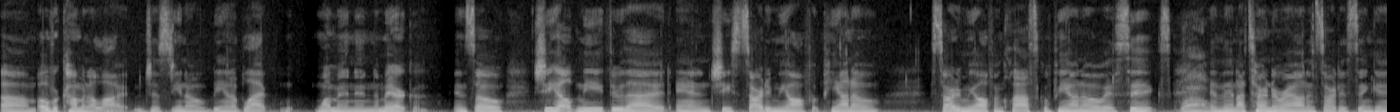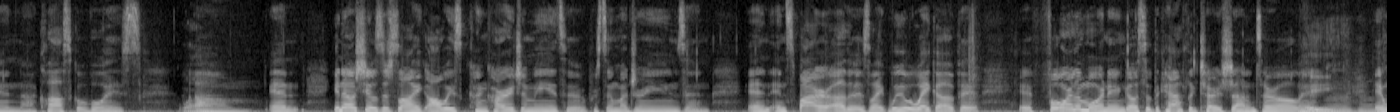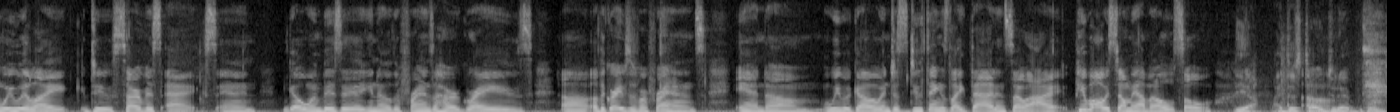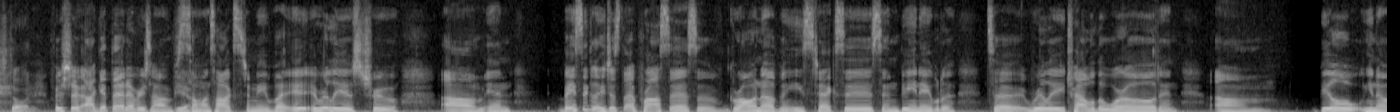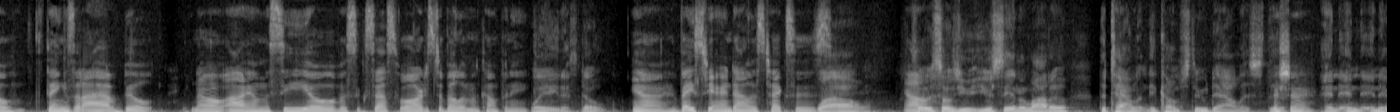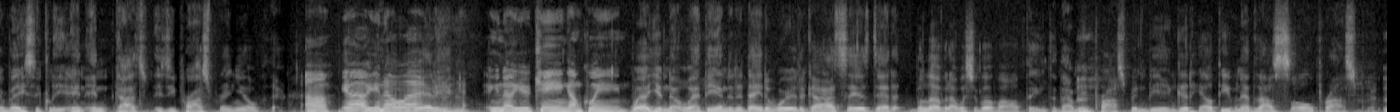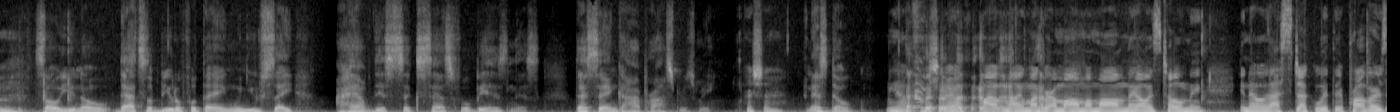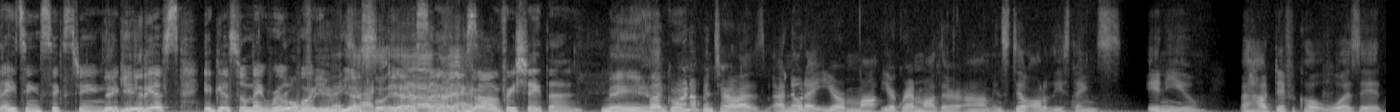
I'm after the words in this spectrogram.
um, overcoming a lot, just, you know, being a black woman in America. And so she helped me through that and she started me off with piano, started me off in classical piano at six. Wow. And then I turned around and started singing uh, classical voice. Wow. Um, and you know, she was just like always encouraging me to pursue my dreams and and inspire others. Like we would wake up at, at four in the morning and go to the Catholic church down in Terrell, and, Hey. and we would like do service acts and go and visit, you know, the friends of her graves, uh, of the graves of her friends, and um, we would go and just do things like that. And so I, people always tell me I have an old soul. yeah, I just told you that before we started. For sure. I get that every time Yeah. someone talks to me, but it, it really is true. Um, and basically, just that process of growing up in East Texas and being able to, to really travel the world and um, build, you know, things that I have built. You know, I am the CEO of a successful artist development company. Wait, that's dope. Yeah, based here in Dallas, Texas. Wow. Yeah. So, so you you're seeing a lot of the talent that comes through Dallas. For sure. And and and they're basically and and God's is He prospering you over there? Oh, yeah. You know Already. what? You know, you're king. I'm queen. Well, you know, at the end of the day, the word of God says that, beloved, I wish above all things that I may Mm. prosper and be in good health, even as our soul prosper. So, you know, that's a beautiful thing when you say, I have this successful business. That's saying God prospers me. For sure. And that's dope. Yeah, for sure. my, my, my grandma and my mom, they always told me, you know, I stuck with it. Proverbs eighteen sixteen. They your, get your it. gifts, your gifts will make room, Room for, you. Yes, sir. Exactly. Yeah, Yes, sir. there you So I appreciate that. Man. But growing up in Terrell, I, I know that your mo- your grandmother um, instilled all of these things in you. But how difficult was it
